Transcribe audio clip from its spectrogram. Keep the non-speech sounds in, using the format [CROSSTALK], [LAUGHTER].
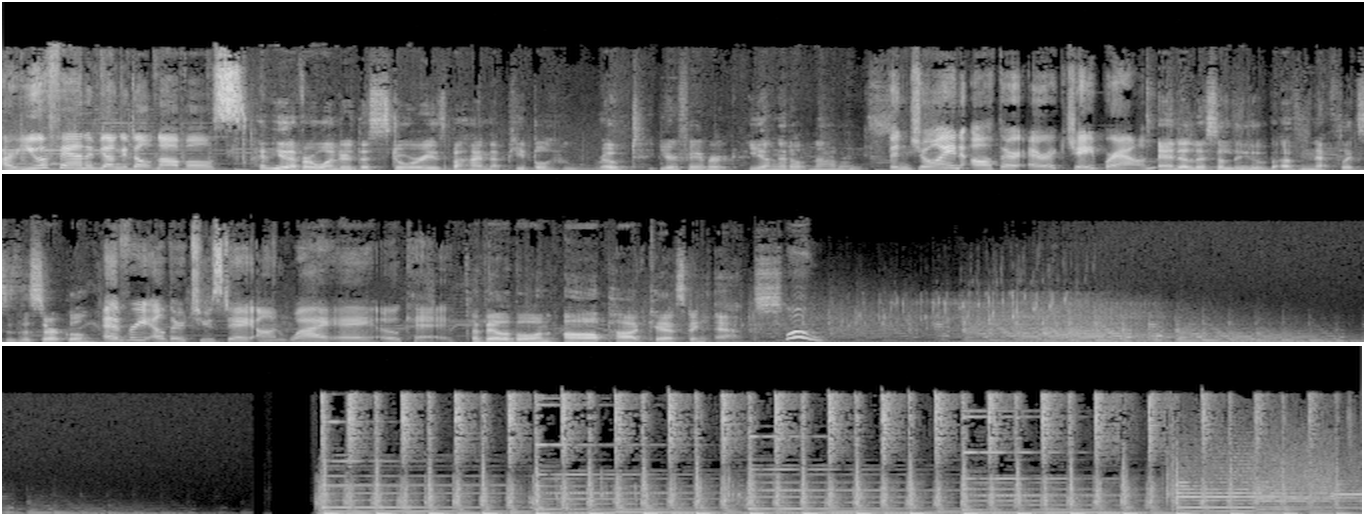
Are you a fan of young adult novels? Have you ever wondered the stories behind the people who wrote your favorite young adult novels? Then join author Eric J. Brown And Alyssa Lube of Netflix's The Circle. every other Tuesday on YAOK. Available on all podcasting apps. Woo!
